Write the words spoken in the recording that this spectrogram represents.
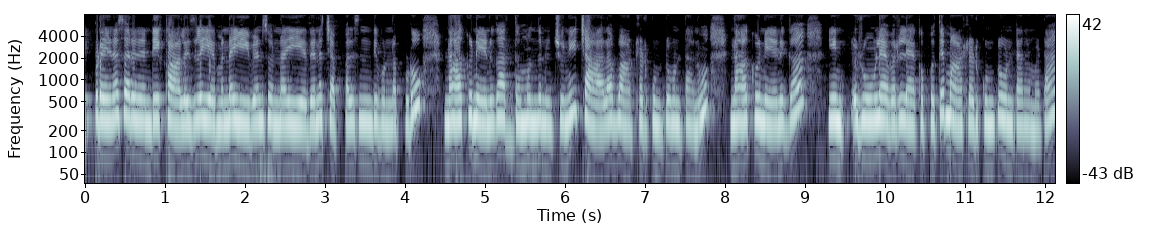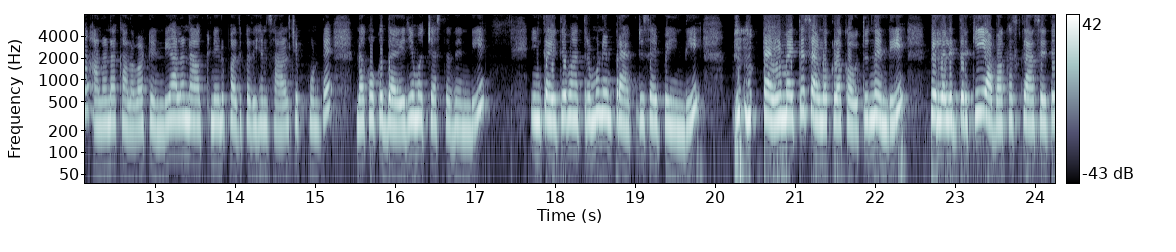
ఎప్పుడైనా సరేనండి కాలేజీలో ఏమైనా ఈవెంట్స్ ఉన్నాయి ఏదైనా చెప్పాల్సింది ఉన్నప్పుడు నాకు నేనుగా అద్దం ముందు నుంచుని చాలా మాట్లాడుకుంటూ ఉంటాను. నాకు నేనుగా రూమ్లో ఎవరు లేకపోతే మాట్లాడుకుంటూ ఉంటాను అనమాట అలా నాకు అలవాటు అండి అలా నాకు నేను పది పదిహేను సార్లు చెప్పుకుంటే నాకు ఒక ధైర్యం వచ్చేస్తుందండి. ఇంకైతే మాత్రము నేను ప్రాక్టీస్ అయిపోయింది. టైం అయితే సెవెన్ ఓ క్లాక్ అవుతుందండి. పిల్లలిద్దరికీ అబాకస్ క్లాస్ అయితే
